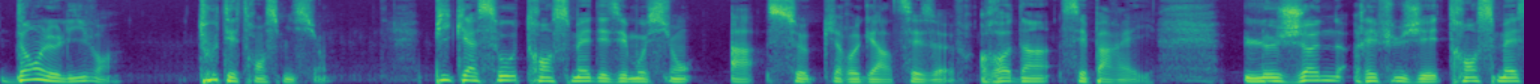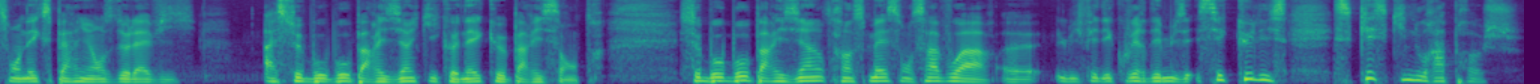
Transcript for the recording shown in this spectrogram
dans le livre, tout est transmission. Picasso transmet des émotions à ceux qui regardent ses œuvres. Rodin, c'est pareil. Le jeune réfugié transmet son expérience de la vie à ce bobo parisien qui connaît que Paris Centre. Ce bobo parisien transmet son savoir, euh, lui fait découvrir des musées. C'est que. Qu'est-ce qui nous rapproche?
